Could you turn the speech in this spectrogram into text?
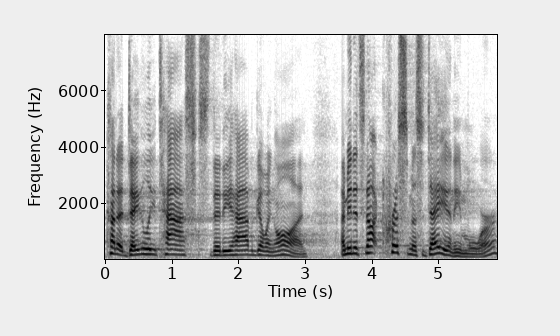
kind of daily tasks did he have going on? I mean, it's not Christmas Day anymore.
